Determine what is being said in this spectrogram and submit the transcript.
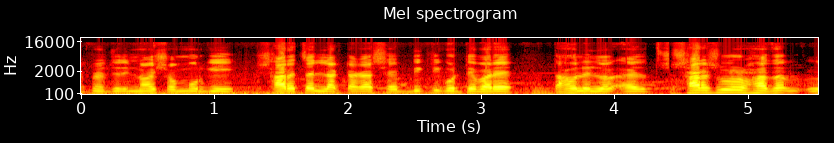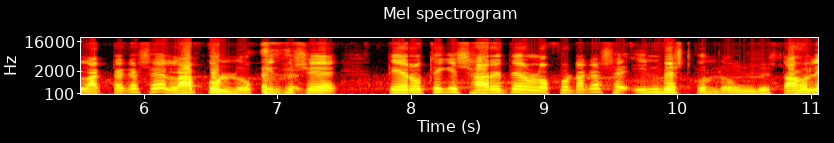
আপনার যদি নয়শো মুরগি সাড়ে চার লাখ টাকা সে বিক্রি করতে পারে তাহলে সাড়ে ষোলো হাজার লাখ টাকা সে লাভ করল কিন্তু সে তেরো থেকে সাড়ে তেরো লক্ষ টাকা সে ইনভেস্ট করল। তাহলে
